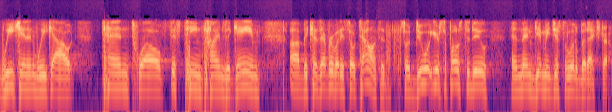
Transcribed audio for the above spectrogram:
week in and week out. 10, 12, 15 times a game uh, because everybody's so talented. So do what you're supposed to do and then give me just a little bit extra.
